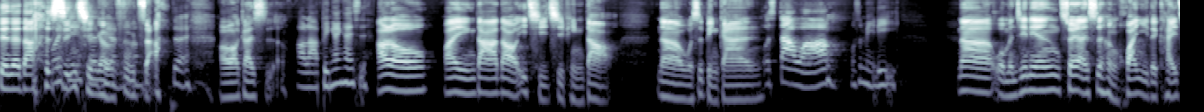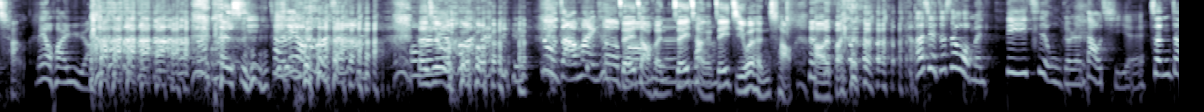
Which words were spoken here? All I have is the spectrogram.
现在大家心情很复杂。对，好了，我要开始了。好了，饼干开始。Hello，欢迎大家到一起一起频道。那我是饼干。我是大王，我是米粒，那我们今天虽然是很欢愉的开场，没有欢愉啊，但是才没有欢愉，但是我欢愉，录着麦克风，这一场很这一场这一集会很吵。好，反正 而且这是我们第一次五个人到齐，哎，真的。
